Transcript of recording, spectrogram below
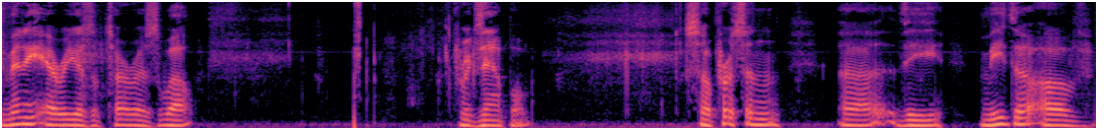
in many areas of Torah as well. For example, so a person, uh, the midah of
